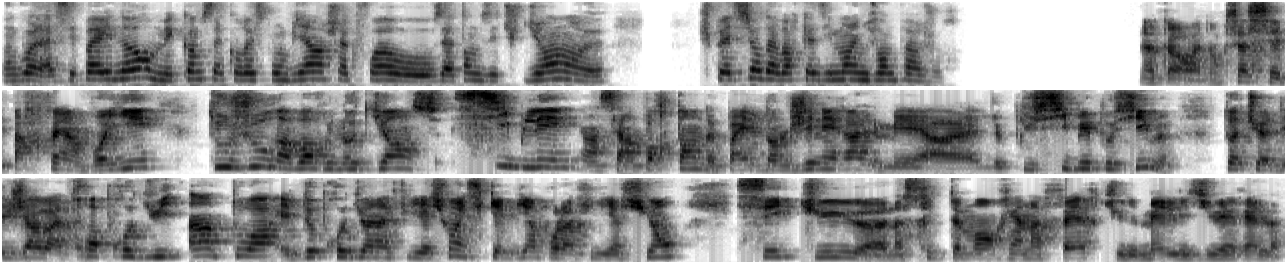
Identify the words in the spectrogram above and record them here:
Donc voilà, c'est pas énorme, mais comme ça correspond bien à chaque fois aux attentes des étudiants, je peux être sûr d'avoir quasiment une vente par jour. D'accord, donc ça c'est parfait. Hein. Voyez, toujours avoir une audience ciblée. Hein. c'est important de ne pas être dans le général, mais euh, le plus ciblé possible. Toi, tu as déjà trois produits, un toi et deux produits en affiliation. Et ce qui est bien pour l'affiliation, c'est que tu euh, n'as strictement rien à faire. Tu mets les URL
